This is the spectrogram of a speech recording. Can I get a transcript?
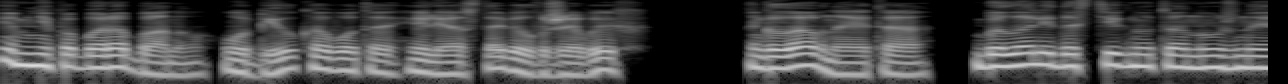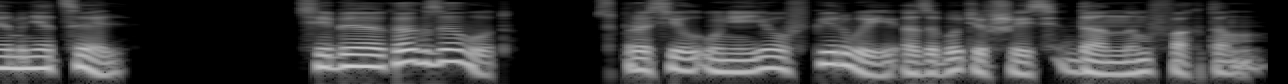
и мне по барабану, убил кого-то или оставил в живых. Главное это, была ли достигнута нужная мне цель. «Тебя как зовут?» — спросил у нее, впервые озаботившись данным фактом.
